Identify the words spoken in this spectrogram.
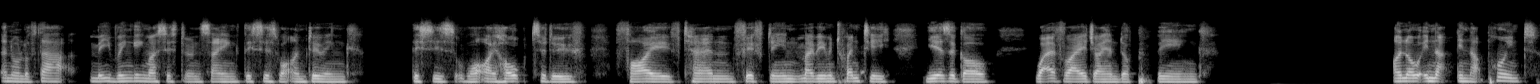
and all of that. Me ringing my sister and saying, This is what I'm doing. This is what I hope to do 5, 10, 15, maybe even 20 years ago, whatever age I end up being. I know in that in that point,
